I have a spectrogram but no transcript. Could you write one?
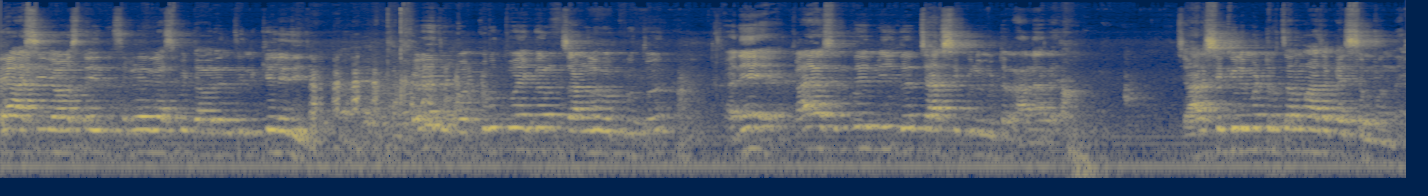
हे अशी व्यवस्था इथे सगळ्या व्यासपीठावर त्यांनी केलेली. खरंच वक्तृत्व एकदम चांगलं वक्तृत्व. आणि काय असेल ते मी दर चारशे किलोमीटर राहणार आहे. चारशे किलोमीटरचा माझा काही संबंध नाही.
